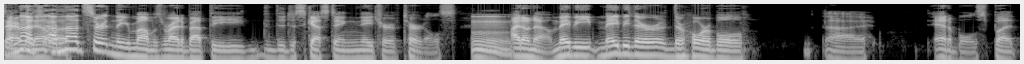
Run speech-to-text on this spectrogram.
I'm not. I'm not certain that your mom was right about the the disgusting nature of turtles. Mm. I don't know. Maybe maybe they're they're horrible uh, edibles, but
